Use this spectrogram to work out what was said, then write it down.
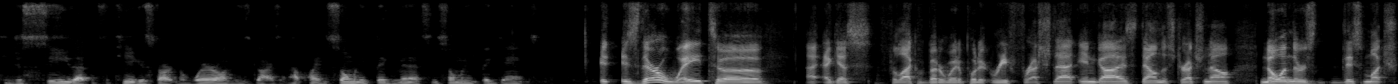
can just see that the fatigue is starting to wear on these guys and playing so many big minutes and so many big games. Is there a way to, I guess, for lack of a better way to put it, refresh that in guys down the stretch now, knowing there's this much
